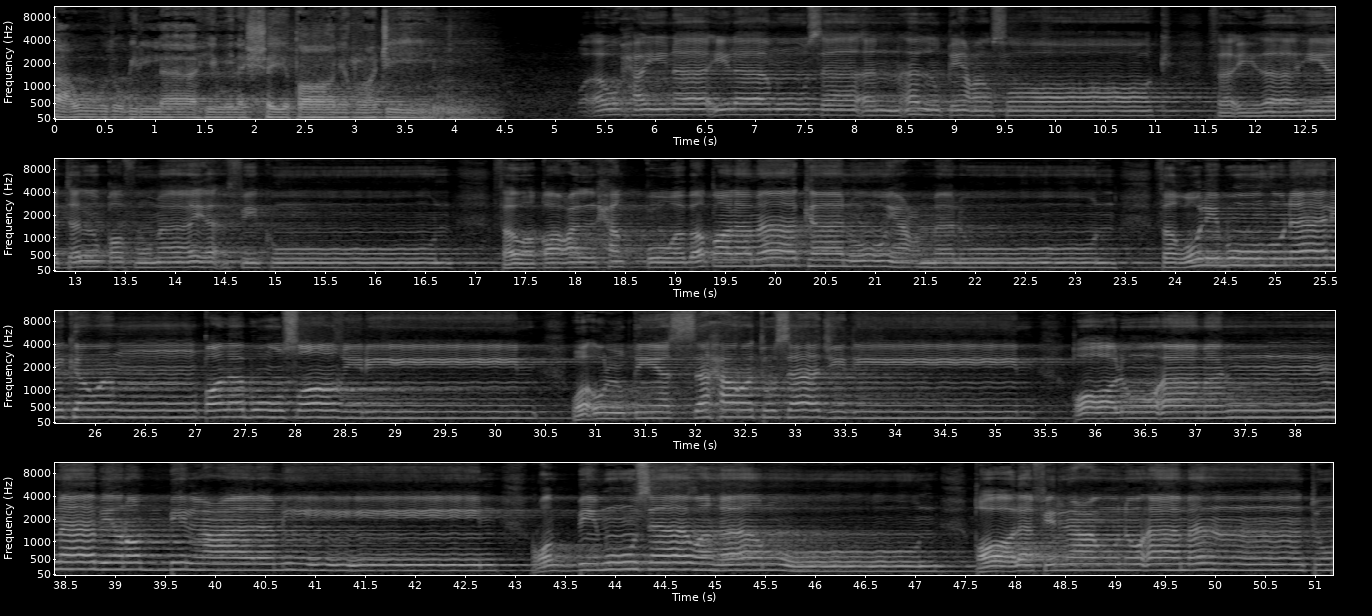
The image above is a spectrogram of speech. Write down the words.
أعوذ بالله من الشيطان الرجيم. وأوحينا إلى موسى أن ألق عصاك فإذا هي تلقف ما يأفكون. فوقع الحق وبطل ما كانوا يعملون. فغلبوا هنالك وانقلبوا صاغرين وألقي السحرة ساجدين قالوا آمنا برب العالمين رب موسى وهارون قال فرعون آمنتم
